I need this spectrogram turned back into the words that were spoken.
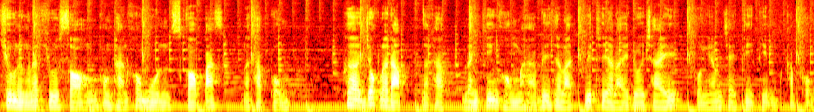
Q1 และ Q2 ของฐานข้อมูล Scopus นะครับผมเพื่อยกระดับนะครับ ranking ของมหาวิทยาลัยวิทยาลัย โดยใช้ผลงานวิจัยตีพิมพ์ครับผม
